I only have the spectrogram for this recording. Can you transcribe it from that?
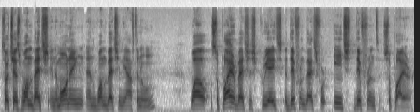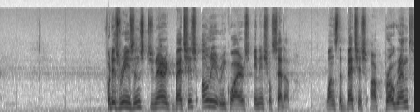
such as one batch in the morning and one batch in the afternoon, while supplier batches creates a different batch for each different supplier. For this reason, generic batches only requires initial setup. Once the batches are programmed,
